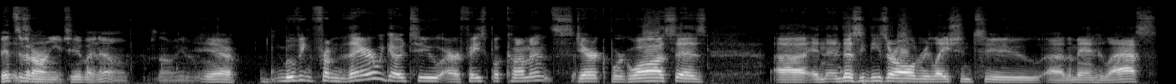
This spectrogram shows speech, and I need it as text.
Bits of it are on YouTube. I know. So you know. Yeah. Moving from there, we go to our Facebook comments. Derek Bourgeois says, uh, and, and this, these are all in relation to uh, The Man Who Laughs.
